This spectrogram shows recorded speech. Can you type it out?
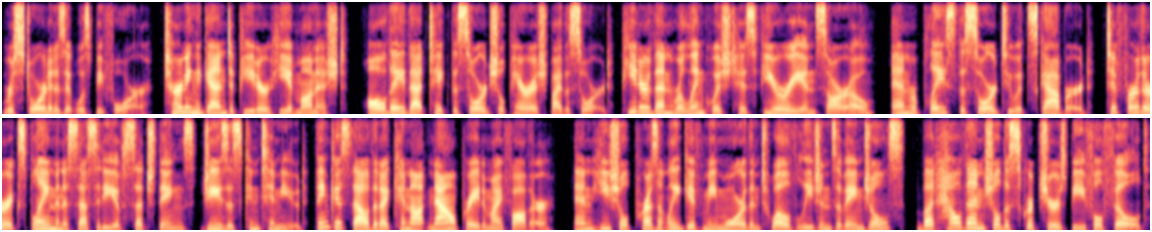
restored it as it was before. Turning again to Peter he admonished, all they that take the sword shall perish by the sword. Peter then relinquished his fury and sorrow, and replaced the sword to its scabbard. To further explain the necessity of such things, Jesus continued, Thinkest thou that I cannot now pray to my Father, and he shall presently give me more than twelve legions of angels? But how then shall the scriptures be fulfilled,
